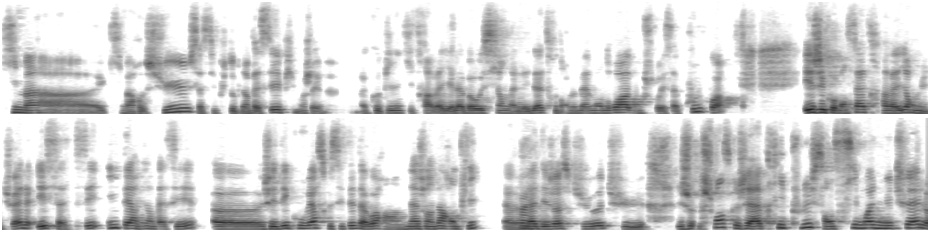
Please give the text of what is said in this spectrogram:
qui m'a qui m'a reçu. Ça s'est plutôt bien passé. Et puis moi, j'avais ma copine qui travaillait là-bas aussi. On allait d'être dans le même endroit, donc je trouvais ça cool, quoi. Et j'ai commencé à travailler en mutuelle et ça s'est hyper bien passé. Euh, j'ai découvert ce que c'était d'avoir un agenda rempli. Euh, là, déjà, si tu veux, tu... Je, pense que j'ai appris plus en six mois de mutuelle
